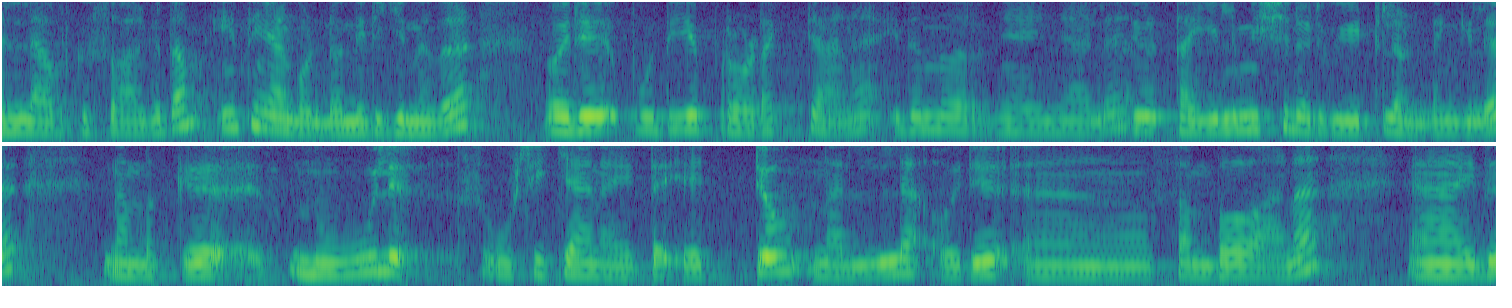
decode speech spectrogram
എല്ലാവർക്കും സ്വാഗതം. ഇന്ന് ഞാൻ കൊണ്ടുവന്നിരിക്കുന്നത് ഒരു പുതിയ പ്രോഡക്റ്റാണ് ഇതെന്ന് പറഞ്ഞു കഴിഞ്ഞാൽ ഒരു തയ്യൽ മെഷീൻ ഒരു വീട്ടിലുണ്ടെങ്കിൽ നമുക്ക് നൂൽ സൂക്ഷിക്കാനായിട്ട് ഏറ്റവും നല്ല ഒരു സംഭവമാണ്. ഇത്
